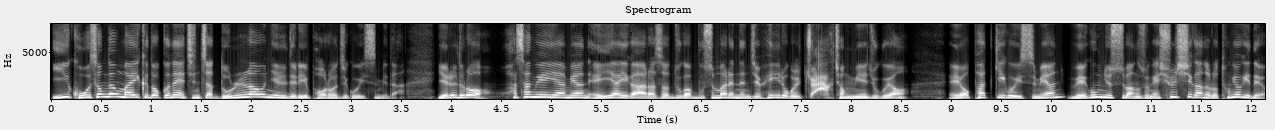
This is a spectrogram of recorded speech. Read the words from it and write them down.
이 고성능 마이크 덕분에 진짜 놀라운 일들이 벌어지고 있습니다. 예를 들어 화상회의하면 AI가 알아서 누가 무슨 말 했는지 회의록을 쫙 정리해주고요. 에어팟 끼고 있으면 외국 뉴스 방송에 실시간으로 통역이 돼요.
